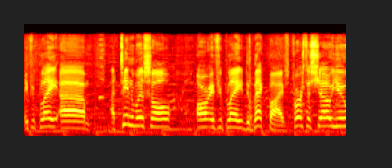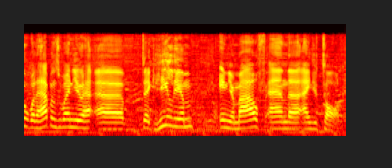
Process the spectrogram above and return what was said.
if you play um, a tin whistle or if you play the bagpipes. First to show you what happens when you uh, take helium in your mouth and, uh, and you talk.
